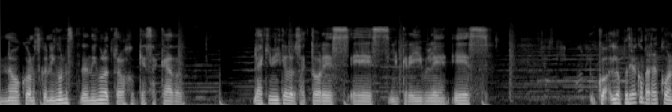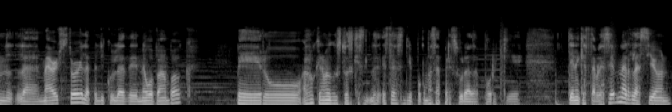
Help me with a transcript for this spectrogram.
no conozco ningún, ningún trabajo que ha sacado. La química de los actores es increíble. Es. Lo podría comparar con la Marriage Story, la película de Noah Baumbach. Pero algo que no me gustó es que esta es un poco más apresurada porque tiene que establecer una relación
